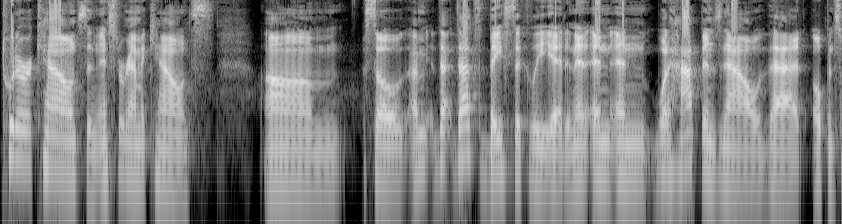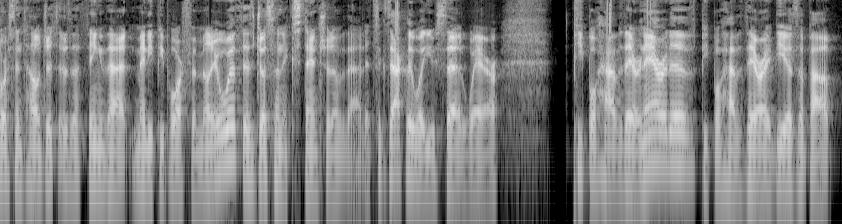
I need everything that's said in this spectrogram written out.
Twitter accounts and Instagram accounts. Um, so I mean that that's basically it. And and and what happens now that open source intelligence is a thing that many people are familiar with is just an extension of that. It's exactly what you said, where people have their narrative, people have their ideas about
